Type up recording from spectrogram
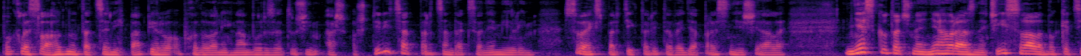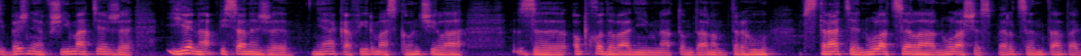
poklesla hodnota cených papierov obchodovaných na burze, tuším, až o 40%, ak sa nemýlim. Sú experti, ktorí to vedia presnejšie, ale neskutočné, nehorázne čísla, lebo keď si bežne všímate, že je napísané, že nejaká firma skončila s obchodovaním na tom danom trhu v strate 0,06%, tak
